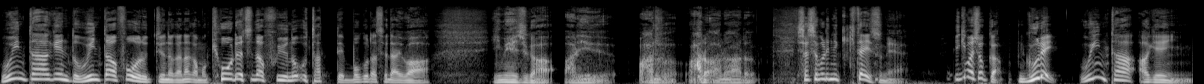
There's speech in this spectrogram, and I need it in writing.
ウィンターアゲインと Winter Fall っていうのがなんかもう強烈な冬の歌って僕ら世代はイメージがあり、ある、あるあるある。久しぶりに聞きたいですね。行きましょうか。グレイ、 Winter, again。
